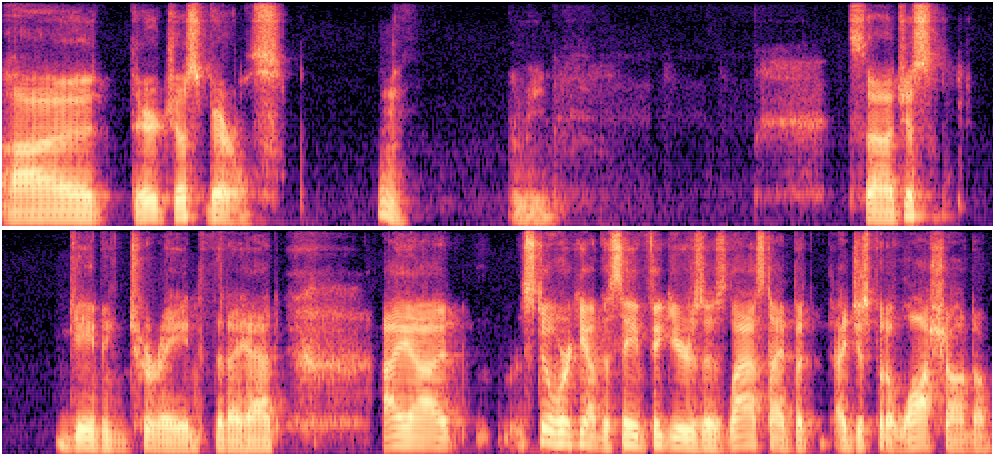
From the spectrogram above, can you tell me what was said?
Uh, they're just barrels. Hmm. I mean, it's uh, just gaming terrain that I had. I uh, still working on the same figures as last time, but I just put a wash on them,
